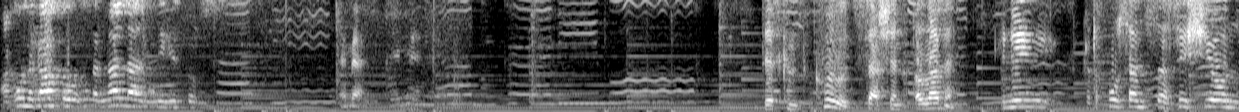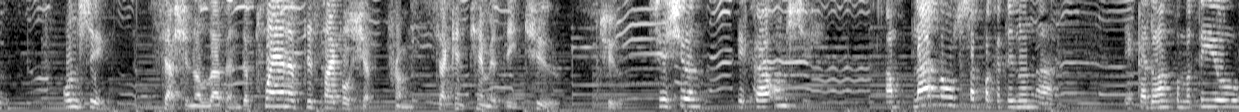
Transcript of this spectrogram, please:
Ako nagampo sa ngalan ni Jesus. Amen. Amen. This concludes session 11. Ini katapusan sa sesyon 11. Session 11, the plan of discipleship from 2 Timothy 2 2. Sesyon ika-11. Ang plano sa pagkatinunan. Ikaduhang Timoteo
